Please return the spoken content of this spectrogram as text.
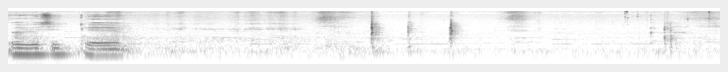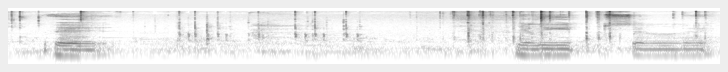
Visit uh, uh, delete select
